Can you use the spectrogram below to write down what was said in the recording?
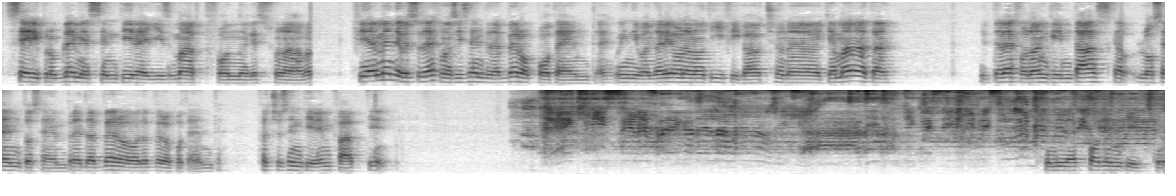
seri problemi a sentire gli smartphone che suonavano. Finalmente questo telefono si sente davvero potente, quindi quando arriva una notifica o c'è una chiamata, il telefono anche in tasca lo sento sempre, è davvero, davvero potente. Faccio sentire infatti. Quindi è potentissimo.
